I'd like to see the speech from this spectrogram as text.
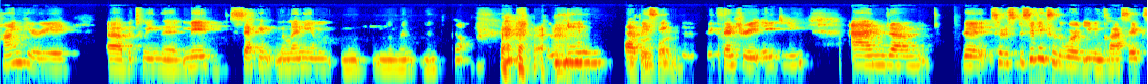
time period uh, between the mid second millennium, millennium no. uh, BC, sixth century AD. And um, the sort of specifics of the word, even classics,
